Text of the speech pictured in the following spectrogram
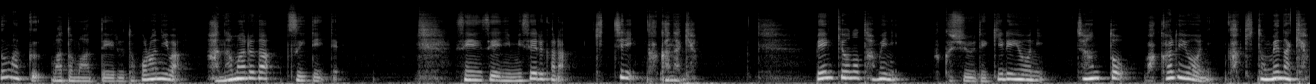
うまくまとまっているところには花丸がついていて、先生に見せるからきっちり書かなきゃ。勉強のために復習できるように、ちゃんとわかるように書き留めなきゃ。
